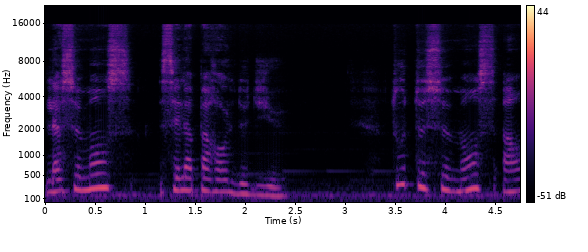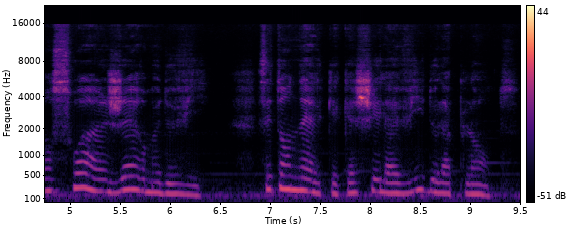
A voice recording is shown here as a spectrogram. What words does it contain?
La semence, c'est la parole de Dieu. Toute semence a en soi un germe de vie. C'est en elle qu'est cachée la vie de la plante.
